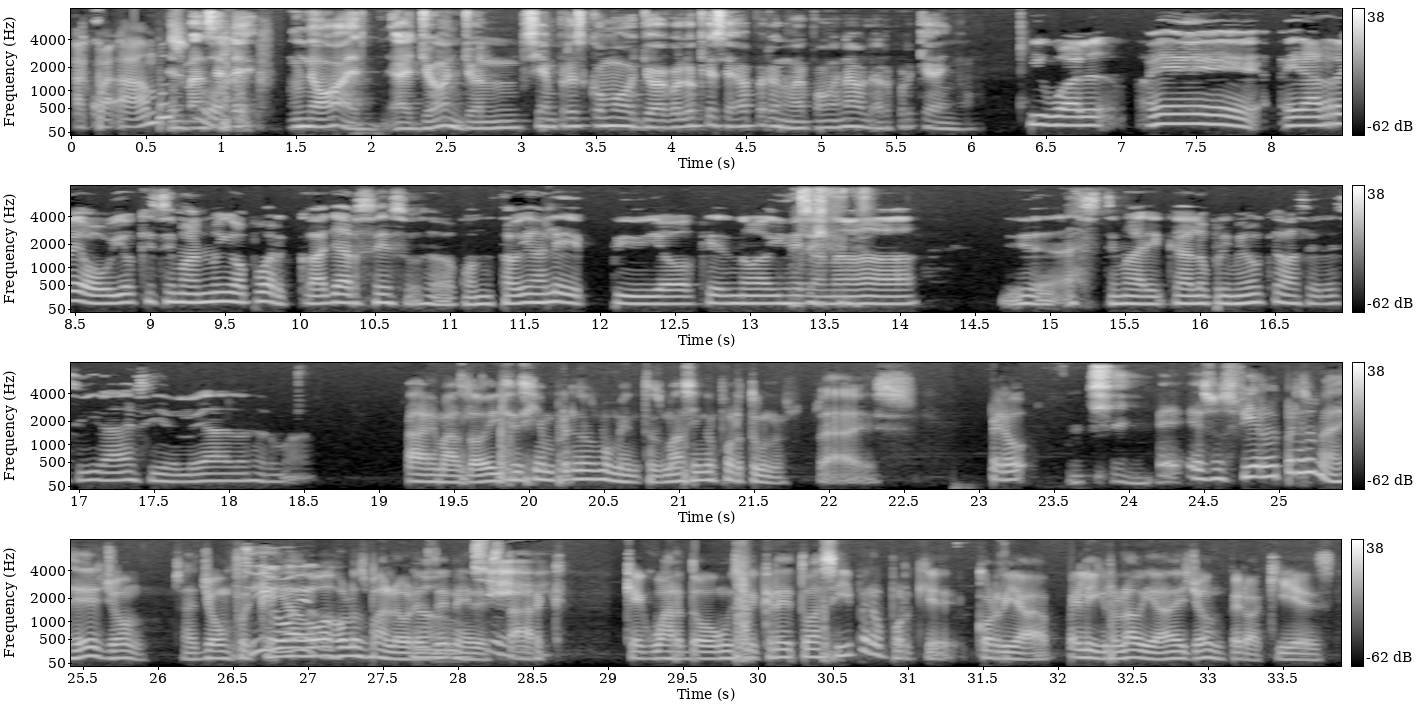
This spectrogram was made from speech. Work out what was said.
¿A, ambos? no, a, John. John siempre es como yo hago lo que sea, pero no me pongan a hablar porque ahí no. Igual eh, era re obvio que ese man no iba a poder callarse eso. O sea, cuando esta vieja le pidió que no dijera nada, ah, este marica lo primero que va a hacer es ir a decirle a los hermanos. Además lo dice siempre en los momentos más inoportunos. O sea, es... Pero e, eso es fiel al personaje de John. O sea, John fue criado bajo los valores de Ned Stark que guardó un secreto así, pero porque corría peligro la vida de John, pero aquí es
